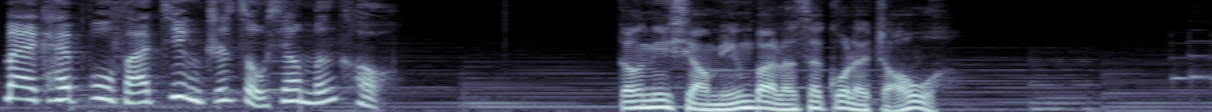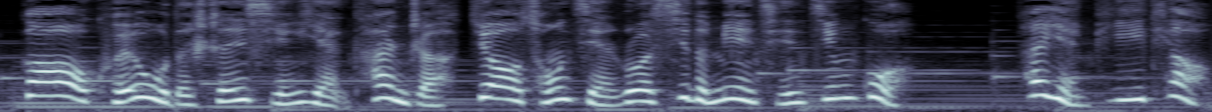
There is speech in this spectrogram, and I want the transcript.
迈开步伐，径直走向门口。等你想明白了再过来找我。高傲魁梧的身形，眼看着就要从简若曦的面前经过。他眼皮一跳，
